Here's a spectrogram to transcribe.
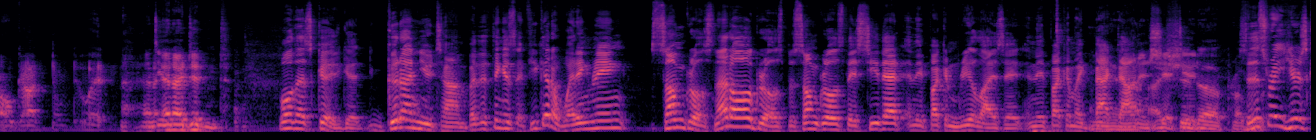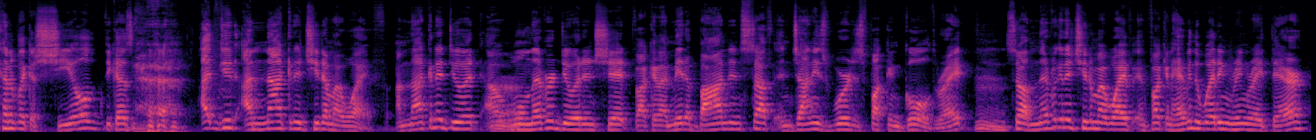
oh god, don't do it. And and I didn't. Well, that's good. Good. Good on you, Tom. But the thing is, if you got a wedding ring, some girls, not all girls, but some girls, they see that and they fucking realize it and they fucking like back Yeah, down and shit, should, dude. uh, So this right here is kind of like a shield because, I, dude, I'm not gonna cheat on my wife. I'm not gonna do it. I will never do it and shit. Fucking, I made a bond and stuff, and Johnny's word is fucking gold, right? Hmm. So I'm never gonna cheat on my wife and fucking having the wedding ring right there.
